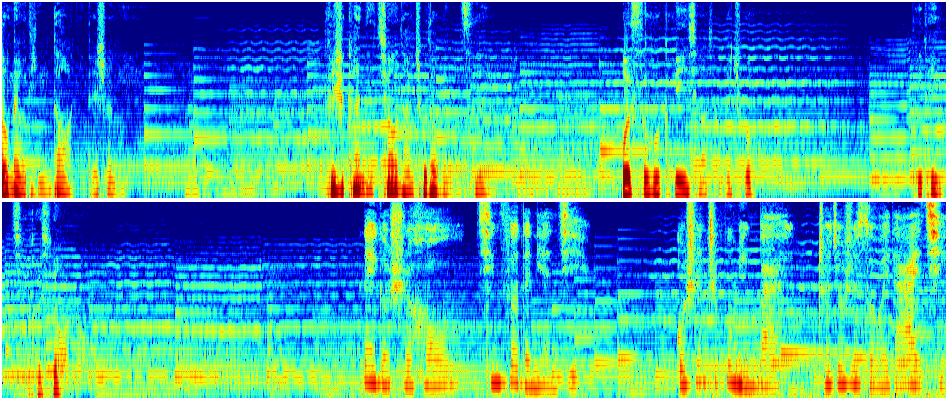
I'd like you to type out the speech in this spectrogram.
都没有听到你的声音，可是看你敲打出的文字，我似乎可以想象得出你的语气和笑容。那个时候青涩的年纪，我甚至不明白这就是所谓的爱情，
